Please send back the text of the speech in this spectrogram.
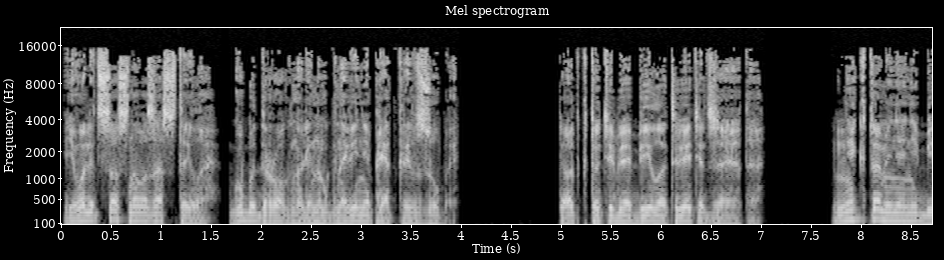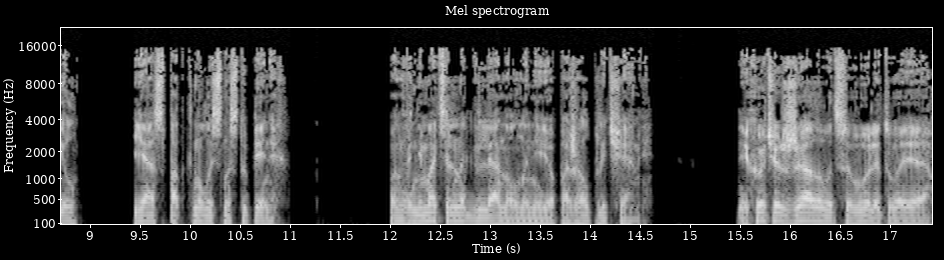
Его лицо снова застыло, губы дрогнули, на мгновение приоткрыв зубы. «Тот, кто тебя бил, ответит за это». «Никто меня не бил. Я споткнулась на ступенях». Он внимательно глянул на нее, пожал плечами. «Не хочешь жаловаться, воля твоя.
